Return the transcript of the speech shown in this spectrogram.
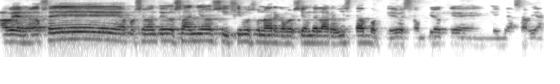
A ver, hace aproximadamente dos años hicimos una reconversión de la revista porque es obvio que, ya se había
